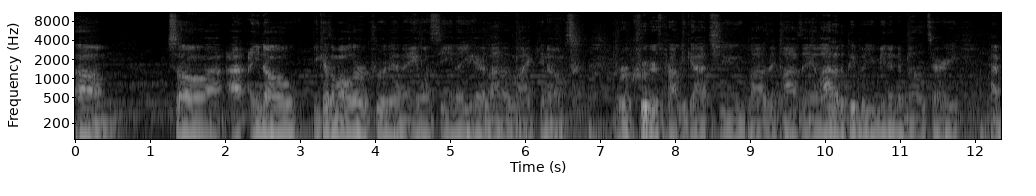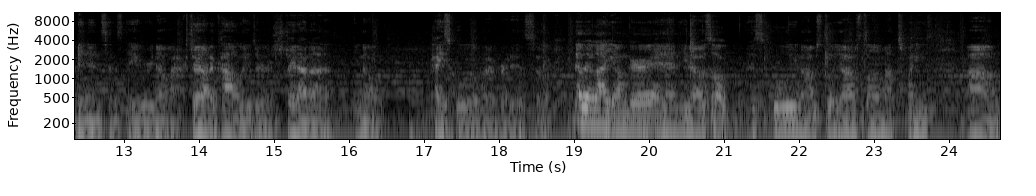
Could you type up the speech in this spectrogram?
Um, so I, I, you know, because I'm an older recruiter in the A1C, you know, you hear a lot of like, you know, the recruiters probably got you, blase, blase. A lot of the people you meet in the military have been in since they were, you know, straight out of college or straight out of, you know, high school or whatever it is. So, you know, they're a lot younger and, you know, it's all, it's cool. You know, I'm still young, I'm still in my 20s. Um,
